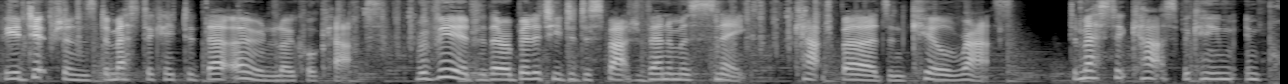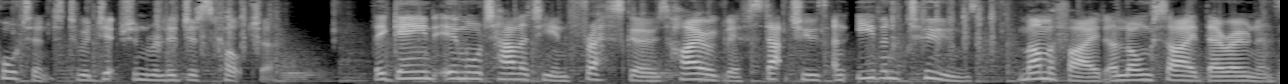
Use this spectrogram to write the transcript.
the Egyptians domesticated their own local cats. Revered for their ability to dispatch venomous snakes, catch birds, and kill rats, domestic cats became important to Egyptian religious culture. They gained immortality in frescoes, hieroglyphs, statues, and even tombs, mummified alongside their owners.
